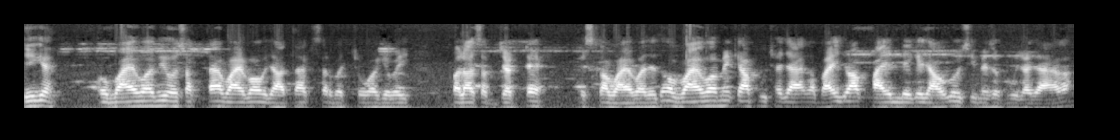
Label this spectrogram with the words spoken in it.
ठीक है? और वाइवा भी हो सकता है, वाइवा हो जाता है अक्सर बच्चों का कि भाई फला सब्जेक्ट है, इसका वाइवा दे दो। और वाइवा में क्या पूछा जाएगा? भाई जो आप फ़ाइल लेके जाओगे, उसी में से पूछा जाएगा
